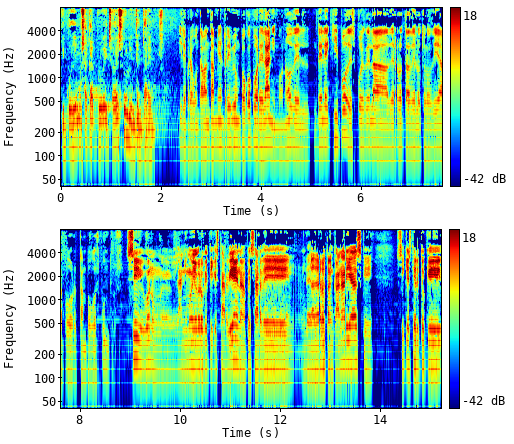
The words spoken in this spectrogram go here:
y podemos sacar provecho a eso, lo intentaremos. Y le preguntaban también, Ribe, un poco por el ánimo ¿no? del, del equipo después de la derrota del otro día por tan pocos puntos. Sí, bueno, el ánimo yo creo que tiene que estar bien, a pesar de, de la derrota en Canarias, que sí que es cierto que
